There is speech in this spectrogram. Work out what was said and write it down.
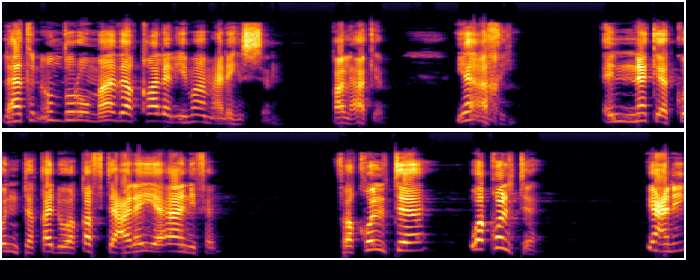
لكن انظروا ماذا قال الإمام عليه السلام. قال هكذا يا أخي إنك كنت قد وقفت علي انفا. فقلت وقلت يعني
